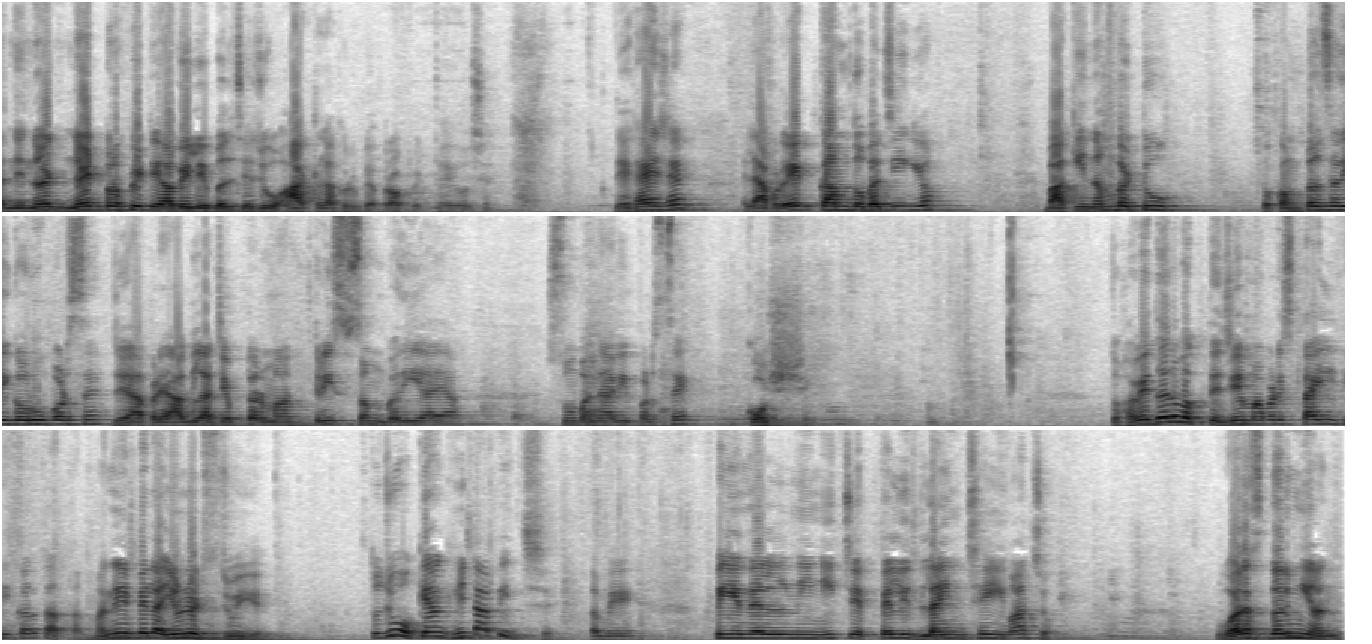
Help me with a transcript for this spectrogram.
અને નેટ નેટ પ્રોફિટ અવેલેબલ છે. જો આઠ લાખ રૂપિયા પ્રોફિટ થયો છે. દેખાય છે? એટલે આપણો એક કામ તો બચી ગયો. બાકી નંબર ટુ તો કમ્પલસરી કરવું પડશે. જે આપણે આગલા ચેપ્ટરમાં ત્રીસ સમ કરી આવ્યા શું બનાવવી પડશે? કોશિક તો હવે દર વખતે જેમ આપણે સ્ટાઇલથી કરતા હતા, મને પહેલાં યુનિટ્સ જોઈએ. તો જુઓ, ક્યાંક હિટ આપી જ છે. તમે પીએનએલની નીચે પહેલી જ લાઈન છે એ વાંચો. વર્ષ દરમિયાન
